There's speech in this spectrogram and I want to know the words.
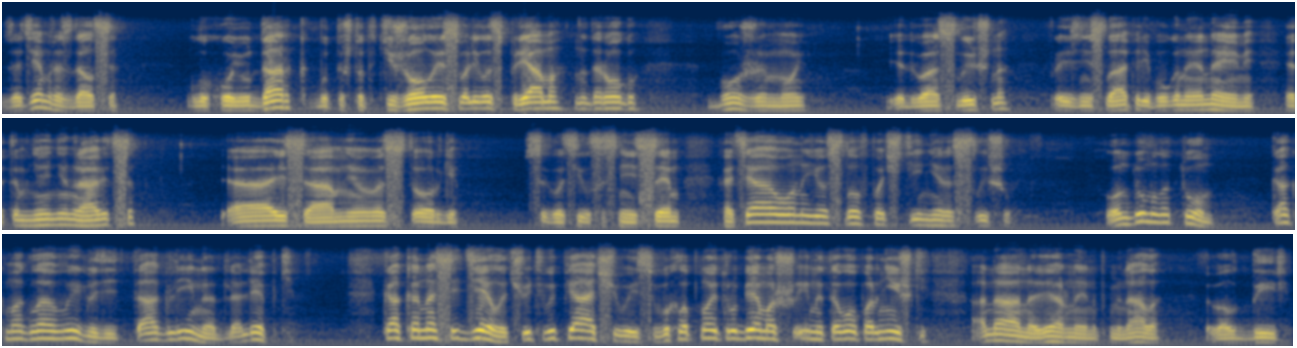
Затем раздался глухой удар, как будто что-то тяжелое свалилось прямо на дорогу. «Боже мой!» — едва слышно произнесла перепуганная Нэоми. «Это мне не нравится». «Я и сам не в восторге», — согласился с ней Сэм, хотя он ее слов почти не расслышал. Он думал о том, как могла выглядеть та глина для лепки. Как она сидела, чуть выпячиваясь в выхлопной трубе машины того парнишки. Она, наверное, напоминала волдырь.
